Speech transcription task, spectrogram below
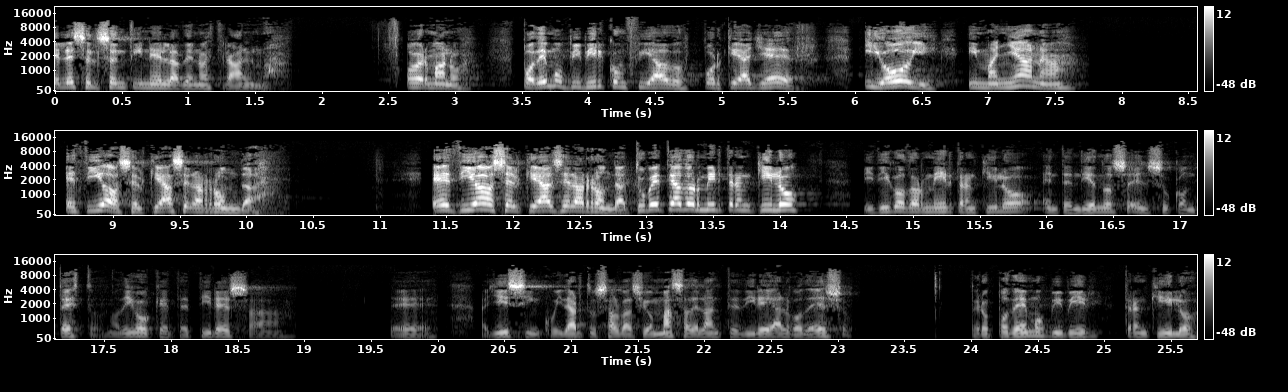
él es el centinela de nuestra alma. Oh hermanos, podemos vivir confiados porque ayer y hoy y mañana es Dios el que hace la ronda. Es Dios el que hace la ronda. Tú vete a dormir tranquilo, y digo dormir tranquilo entendiéndose en su contexto. No digo que te tires eh, allí sin cuidar tu salvación. Más adelante diré algo de eso. Pero podemos vivir tranquilos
